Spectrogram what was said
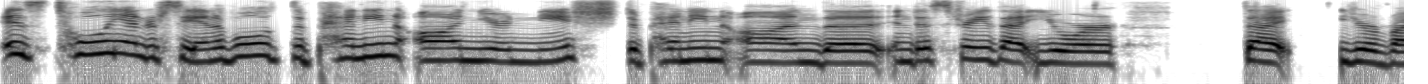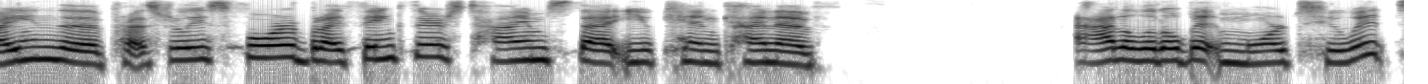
is totally understandable depending on your niche, depending on the industry that you're that you're writing the press release for, but I think there's times that you can kind of add a little bit more to it.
